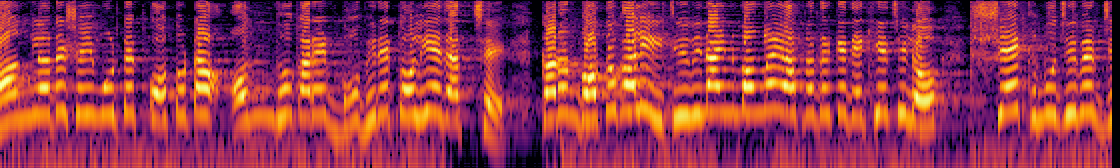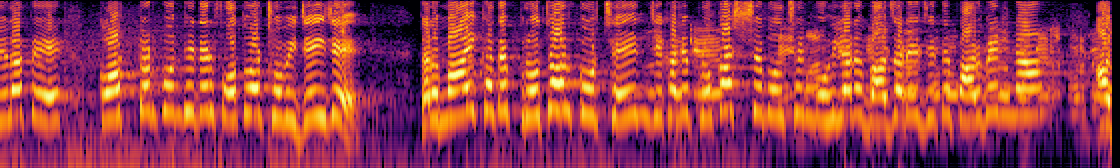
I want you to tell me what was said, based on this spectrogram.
বাংলাদেশ এই মুহূর্তে কতটা অন্ধকারের গভীরে তলিয়ে যাচ্ছে। কারণ গতকালই টিভি নাইন বাংলায় আপনাদেরকে দেখিয়েছিল শেখ মুজিবের জেলাতে কট্টরপন্থীদের ফতোয়ার ছবি যেই যে তারা মাইক হাতে প্রচার করছেন, যেখানে প্রকাশ্যে বলছেন মহিলারা বাজারে যেতে পারবেন না। আর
